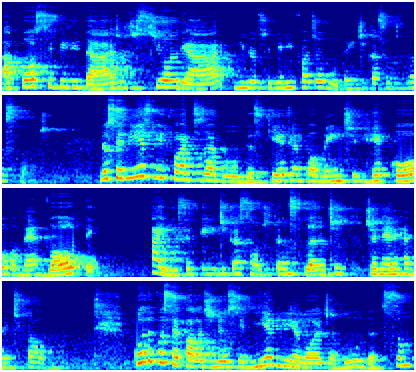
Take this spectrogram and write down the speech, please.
a possibilidade de se olhar em leucemia linfóide aguda, a indicação de transplante. Leucemias linfóides agudas que eventualmente recorram, né, voltem, aí você tem indicação de transplante genericamente falando. Quando você fala de leucemia mieloide aguda, são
